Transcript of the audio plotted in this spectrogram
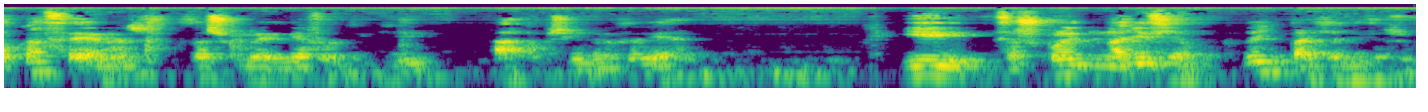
ο καθένας θα σου λέει διαφορετική άποψη για την ελευθερία. Ή θα σου πει την αλήθεια μου. Δεν υπάρχει αλήθεια σου.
